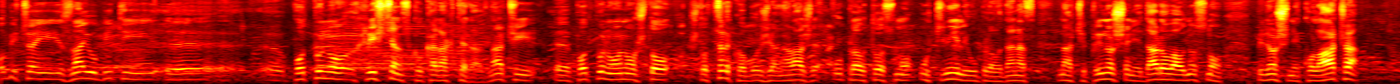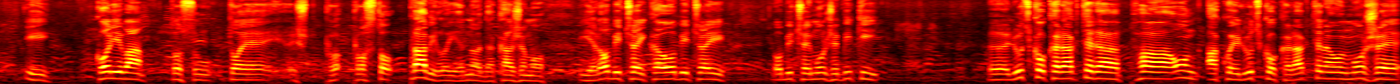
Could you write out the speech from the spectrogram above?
običaji znaju biti e, e, potpuno hrišćanskog karaktera. Znači, e, potpuno ono što, što crkva Božja nalaže, upravo to smo učinili upravo danas. Znači, prinošenje darova, odnosno prinošenje kolača i koljiva, to, su, to je prosto pravilo jedno, da kažemo, jer običaj kao običaj, običaj može biti e, ljudskog karaktera, pa on, ako je ljudskog karaktera, on može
